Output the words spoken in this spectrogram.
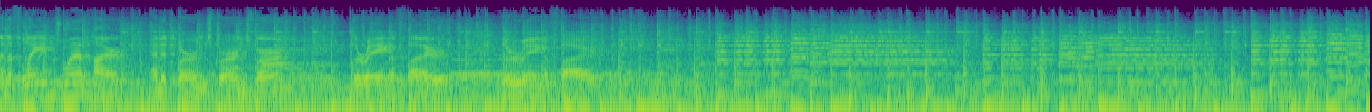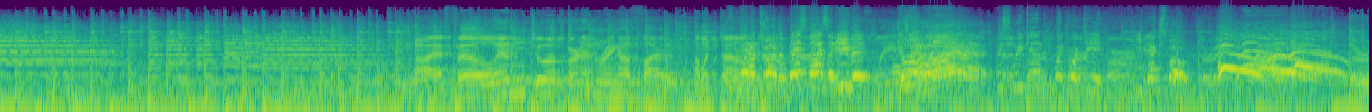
and the flames went higher. And it burns, burns, burns, I fell into a burning ring of fire. I went down. You want to join the bass class at EVIT? Join Fire! This weekend, burns, 2014, burns, burns. EVIT Expo. The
